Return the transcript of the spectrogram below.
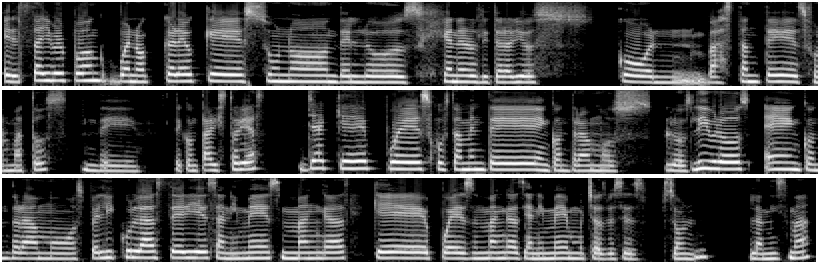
el cyberpunk? Bueno, creo que es uno de los géneros literarios con bastantes formatos de, de contar historias ya que pues justamente encontramos los libros, encontramos películas, series, animes, mangas, que pues mangas y anime muchas veces son la misma,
